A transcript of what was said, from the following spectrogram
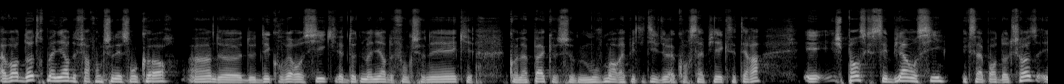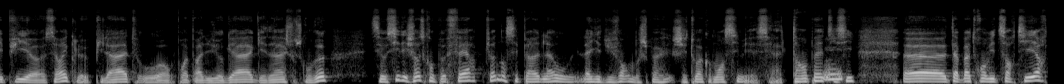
avoir d'autres manières de faire fonctionner son corps, hein, de, de découvrir aussi qu'il y a d'autres manières de fonctionner, qu'on n'a pas que ce mouvement répétitif de la course à pied, etc. Et je pense que c'est bien aussi et que ça apporte d'autres choses. Et puis euh, c'est vrai que le pilate ou on pourrait parler du yoga, gainage, tout ce qu'on veut c'est aussi des choses qu'on peut faire, tu vois, dans ces périodes-là où là il y a du vent. Moi, je sais pas chez toi comment c'est, mais c'est la tempête ici. Euh, T'as pas trop envie de sortir.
